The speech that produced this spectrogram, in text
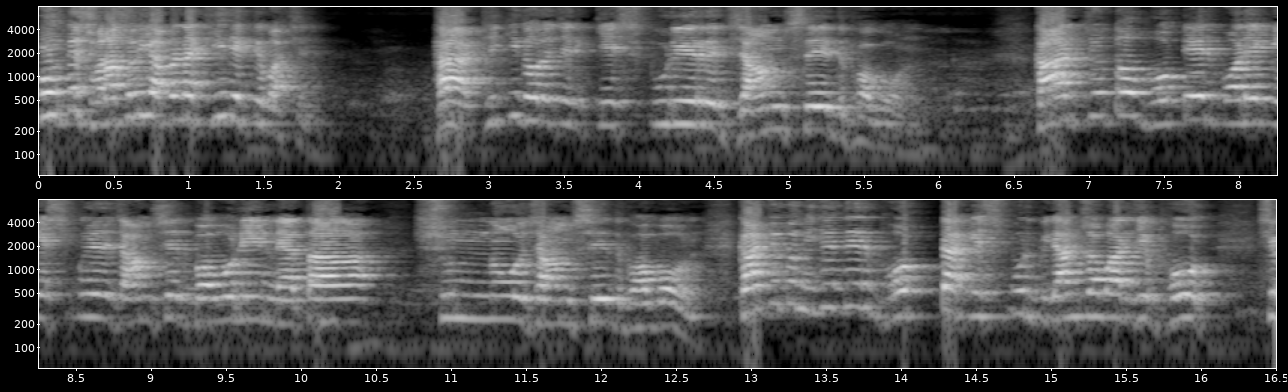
মুহূর্তে সরাসরি আপনারা কি দেখতে পাচ্ছেন? হ্যাঁ ঠিকই ধরেছেন, কেশপুরের জামশেদ ভবন। কার্যত ভোটের পরে কেশপুরের জামশেদ ভবনের নেতা শূন্য জামশেদ ভবন। কার্যত নিজেদের ভোটটা কেশপুর বিধানসভার যে ভোট, সে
